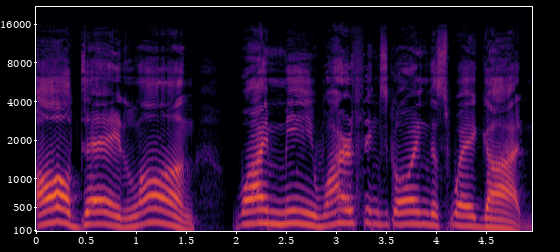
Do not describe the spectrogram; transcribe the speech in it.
all day long. Why me? Why are things going this way, God?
